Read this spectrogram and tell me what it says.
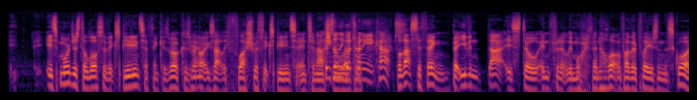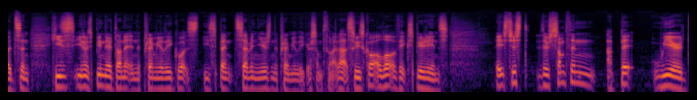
it- it's more just a loss of experience. I think as well because Yeah. we're not exactly flush with experience at international But he's only got 28 caps. Well, that's the thing. But even that is still infinitely more than a lot of other players in the squads. And he's, you know, he's been there, done it in the Premier League. What's he's spent seven years in the Premier League or something like that. So he's got a lot of experience. It's just there's something a bit weird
